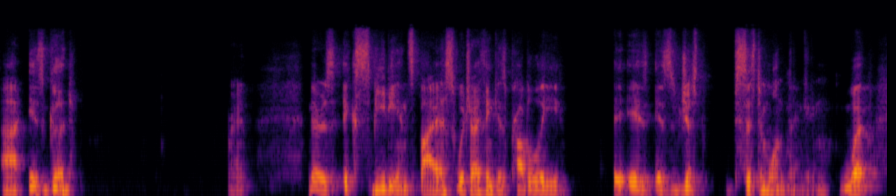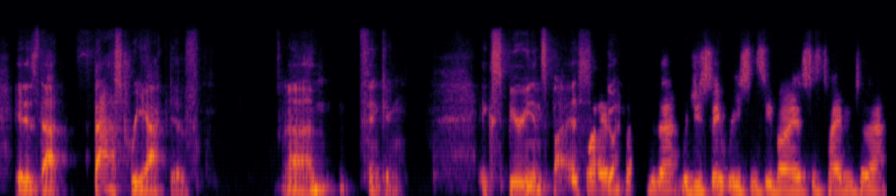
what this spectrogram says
uh, is good. Right. There's expedience bias, which I think is probably is is just system one thinking. What it is that fast reactive um, thinking. Experience bias. that? Would you say recency bias is tied into that?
